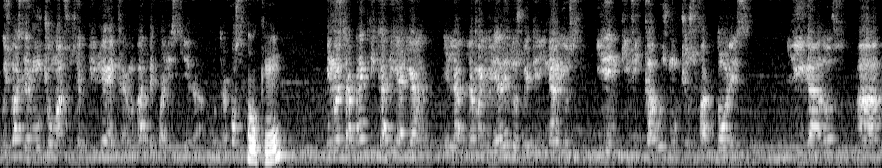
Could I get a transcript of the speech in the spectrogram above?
pues va a ser mucho más susceptible a enfermar de cualesquiera otra cosa. Ok. En nuestra práctica diaria, en la, la mayoría de los veterinarios identificamos muchos factores ligados a,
